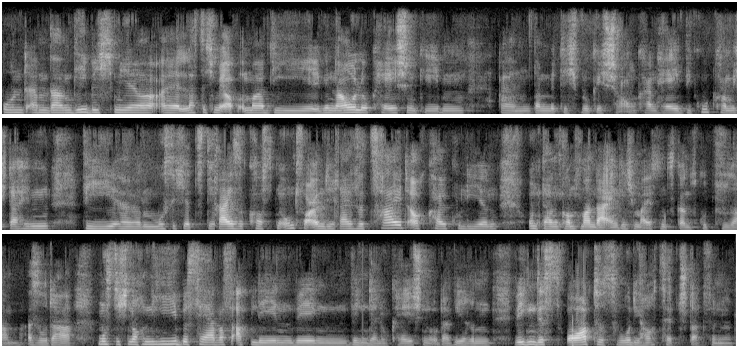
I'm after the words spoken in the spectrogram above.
und ähm, dann gebe ich mir, äh, lasse ich mir auch immer die genaue Location geben, ähm, damit ich wirklich schauen kann, hey, wie gut komme ich dahin, wie äh, muss ich jetzt die Reisekosten und vor allem die Reisezeit auch kalkulieren und dann kommt man da eigentlich meistens ganz gut zusammen. Also da musste ich noch nie bisher was ablehnen wegen, wegen der Location oder wegen, wegen des Ortes, wo die Hochzeit stattfindet.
